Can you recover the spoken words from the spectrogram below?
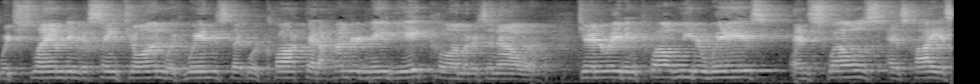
which slammed into St. John with winds that were clocked at 188 kilometers an hour, generating 12 meter waves and swells as high as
